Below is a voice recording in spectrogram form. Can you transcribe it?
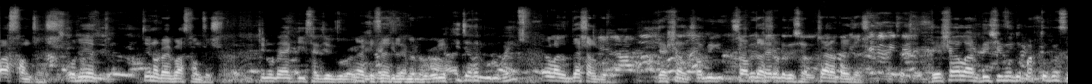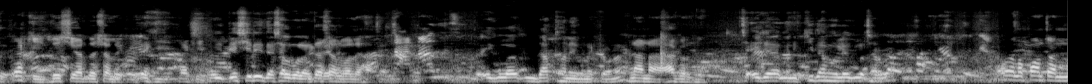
পাঁচ পঞ্চাশ ওটি তিনোটাই পাঁচ পঞ্চাশ। তিনটা একই সাইজের গরু একই সাইজের গরু, এগুলো কি জাতের গরু ভাই? এগুলো দেশাল গরু। দেশাল সবই সব তেরোটা দেশাল। চারোটাই দেশাল। দেশাল। আর দেশির মধ্যে পার্থক্য আছে? একই দেশি আর দেশাল একই। একই ওই দেশিরই দেশাল বলে দেশাল বলে। এগুলো দাঁত হয় না এমন একটা না? না না আগর গরু আচ্ছা এইটা মানে কি দাম হলে এগুলো ছাড়বে? ওগুলো পঞ্চান্ন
